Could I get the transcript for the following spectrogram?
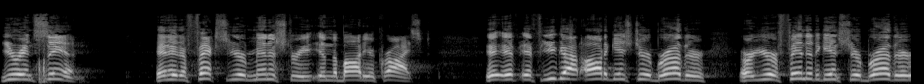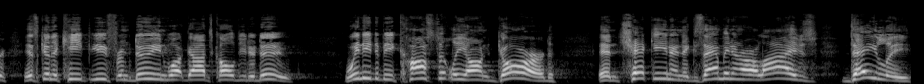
you're in sin. And it affects your ministry in the body of Christ. If, if you got odd against your brother, or you're offended against your brother, it's going to keep you from doing what God's called you to do. We need to be constantly on guard and checking and examining our lives daily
